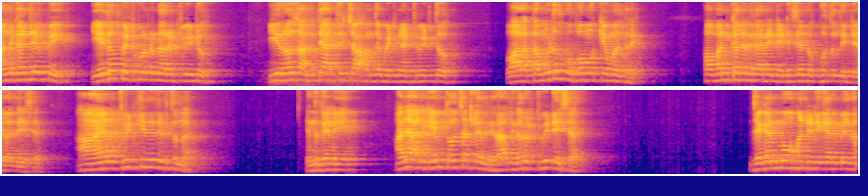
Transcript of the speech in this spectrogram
అందుకని చెప్పి ఏదో పెట్టుకుంటున్నారు ట్వీటు. ఈరోజు అంతే అత్యుత్సాహంతో పెట్టిన ట్వీట్తో వాళ్ళ తమ్ముడు ఉప ముఖ్యమంత్రి పవన్ కళ్యాణ్ గారిని నెటిజన్లు బూతులు తిట్టేలా చేశారు. ఆయన ట్వీట్ కింద తిడుతున్నారు. ఎందుకని? అదే ఆయనకి ఏం తోచట్లేదు కదా అందుకని ఒక ట్వీట్ వేశారు. జగన్మోహన్ రెడ్డి గారి మీద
